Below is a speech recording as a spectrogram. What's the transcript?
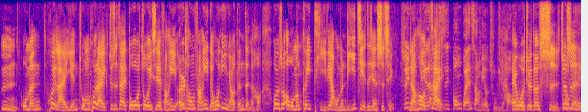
嗯，我们会来研，我们会来就是再多做一些防疫、儿童防疫的或疫苗等等的哈，或者说哦，我们可以体谅、我们理解这件事情，所以你然后觉得他再是公关上没有处理好。哎、我觉得是，就是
